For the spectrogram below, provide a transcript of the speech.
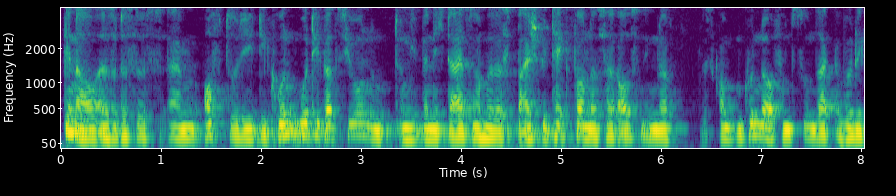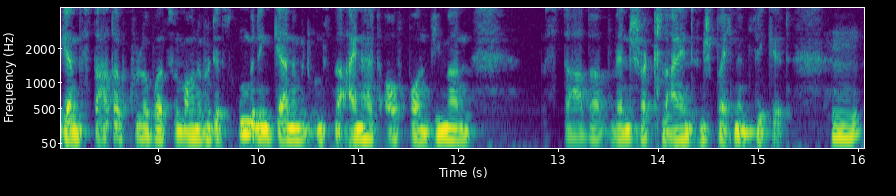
Genau, also das ist ähm, oft so die, die Grundmotivation und irgendwie, wenn ich da jetzt nochmal das Beispiel Tech Founders herausnehmen darf, es kommt ein Kunde auf uns zu und sagt, er würde gerne Startup-Kollaboration machen, er würde jetzt unbedingt gerne mit uns eine Einheit aufbauen, wie man Startup, Venture Client entsprechend entwickelt. Mhm.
